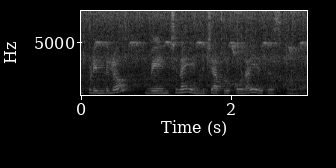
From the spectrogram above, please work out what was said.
ఇప్పుడు ఇందులో వేయించిన ఎండు చేపలు కూడా వేసేసుకుందాం.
